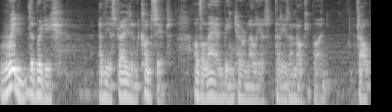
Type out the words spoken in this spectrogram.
rid the British and the Australian concept of the land being terra nullius, that is unoccupied. So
